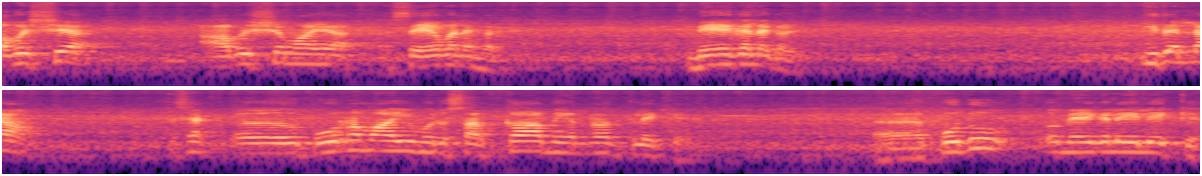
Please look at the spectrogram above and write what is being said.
അവശ്യ ആവശ്യമായ സേവനങ്ങൾ മേഖലകൾ. ഇതെല്ലാം പൂർണമായും ഒരു സർക്കാർ നിയന്ത്രണത്തിലേക്ക് പൊതു മേഖലയിലേക്ക്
